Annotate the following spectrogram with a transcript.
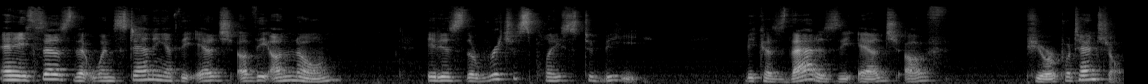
And he says that when standing at the edge of the unknown, it is the richest place to be because that is the edge of pure potential.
